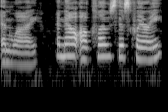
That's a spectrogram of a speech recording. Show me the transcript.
NY. And now I'll close this query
